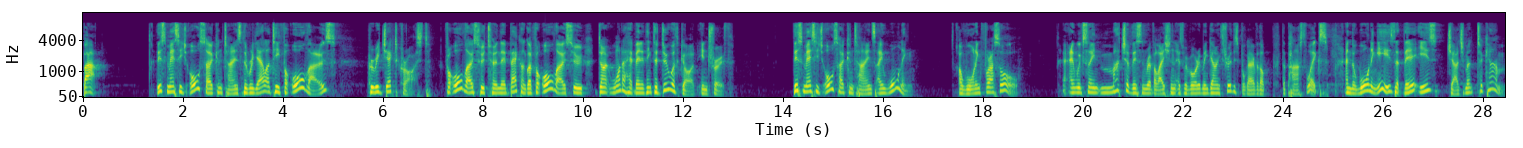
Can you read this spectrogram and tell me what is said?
But this message also contains the reality for all those who reject Christ, for all those who turn their back on God, for all those who don't want to have anything to do with God in truth. This message also contains a warning, a warning for us all. And we've seen much of this in Revelation as we've already been going through this book over the, the past weeks. And the warning is that there is judgment to come.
